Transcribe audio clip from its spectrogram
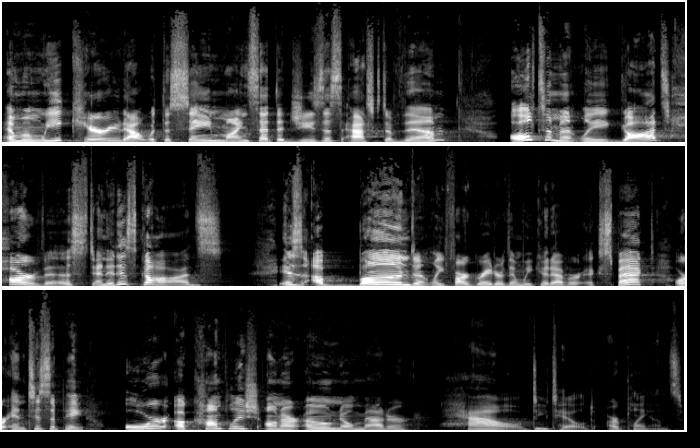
and when we carry it out with the same mindset that Jesus asked of them, ultimately God's harvest, and it is God's, is abundantly far greater than we could ever expect or anticipate or accomplish on our own, no matter how detailed our plans.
